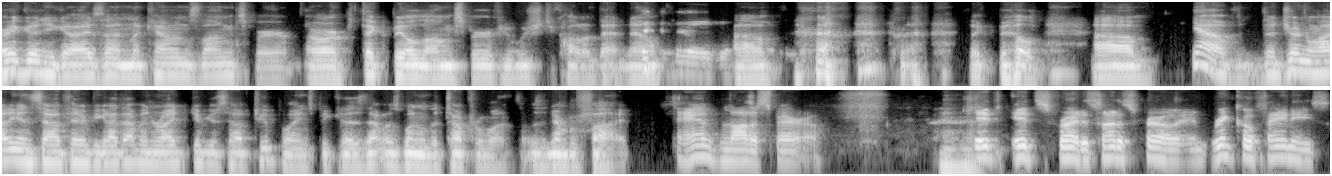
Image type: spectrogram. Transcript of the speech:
Very good, you guys, on McCown's longspur or thick bill longspur, if you wish to call it that now. uh, thick bill. Um, yeah, the general audience out there, if you got that one right, give yourself two points because that was one of the tougher ones. That was number five. And not a sparrow. it, it's right. It's not a sparrow. And Rhynchophanes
